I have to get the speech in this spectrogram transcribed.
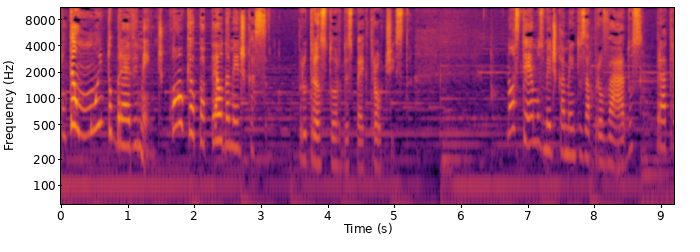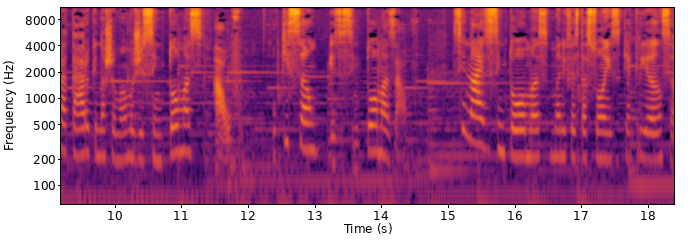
Então, muito brevemente, qual que é o papel da medicação para o transtorno do espectro autista? Nós temos medicamentos aprovados para tratar o que nós chamamos de sintomas-alvo. O que são esses sintomas-alvo? Sinais e sintomas, manifestações que a criança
